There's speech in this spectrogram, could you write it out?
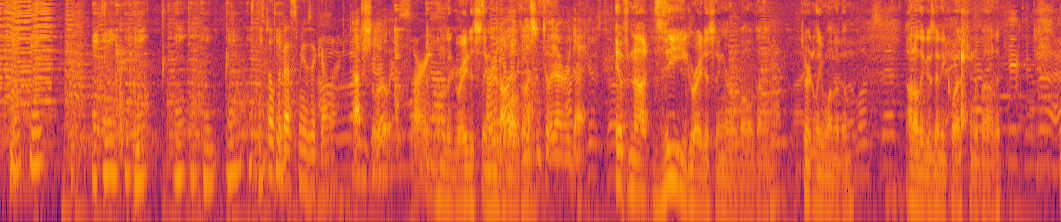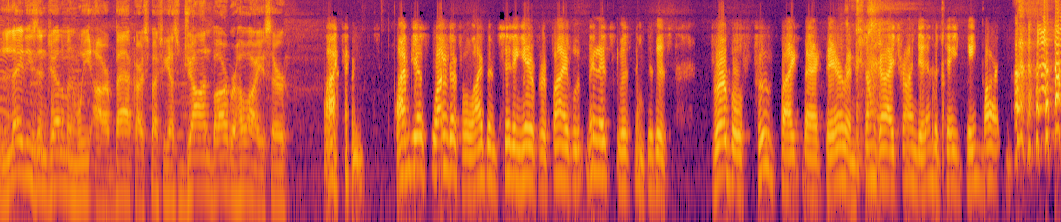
Still the best music ever. Absolutely. Sorry. One of the greatest singers Sorry. of I all like to time. listen to it every day. If not the greatest singer of all time. Certainly one of them. I don't think there's any question about it. Ladies and gentlemen, we are back. Our special guest, John Barbour. How are you, sir? I'm, I'm just wonderful. I've been sitting here for five minutes listening to this verbal food fight back there, and some guy trying to imitate Dean Martin.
